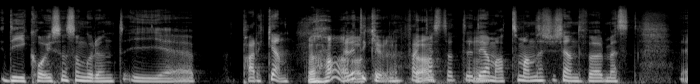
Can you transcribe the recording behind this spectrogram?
decoysen som går runt i eh, parken. Jaha, det är lite okej. kul faktiskt. Att Mm. Diamat, som annars är känd för mest eh,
